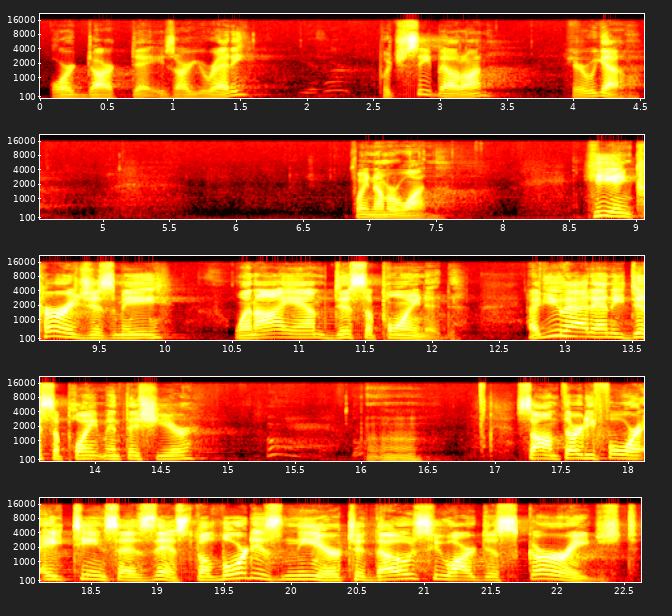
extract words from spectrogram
or dark days. Are you ready? Yes, Put your seatbelt on. Here we go. Point number one He encourages me when I am disappointed. Have you had any disappointment this year? Mm-hmm. Psalm 34 18 says this The Lord is near to those who are discouraged.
